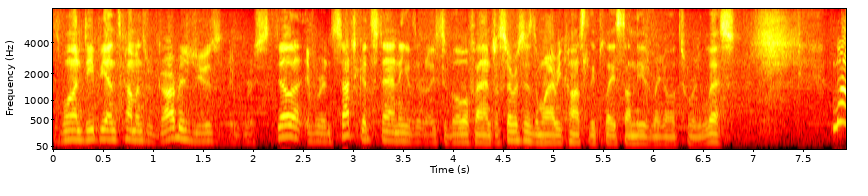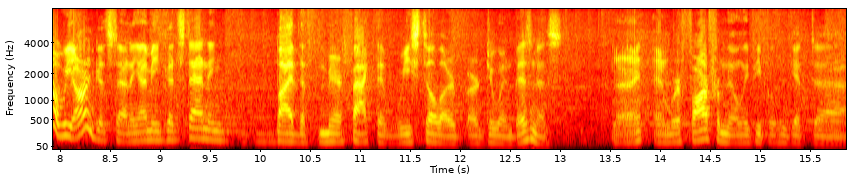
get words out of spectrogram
As one DPN's comments with garbage juice. If we're still, if we're in such good standing as it relates to global financial services, then why are we constantly placed on these regulatory lists? No, we are in good standing. I mean, good standing by the mere fact that we still are, are doing business. All right, and we're far from the only people who get uh,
